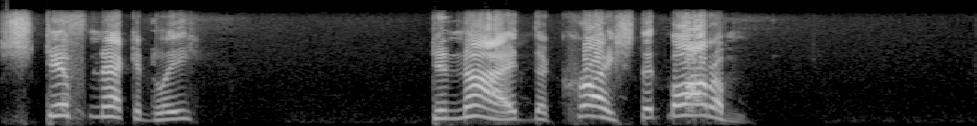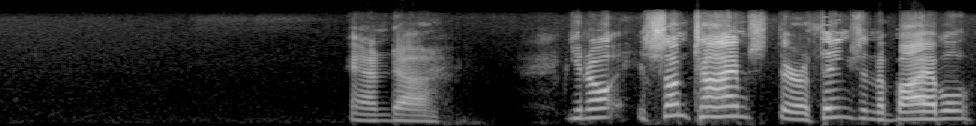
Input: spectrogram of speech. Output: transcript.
stiff neckedly denied the Christ that bought them. And, uh, you know, sometimes there are things in the Bible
